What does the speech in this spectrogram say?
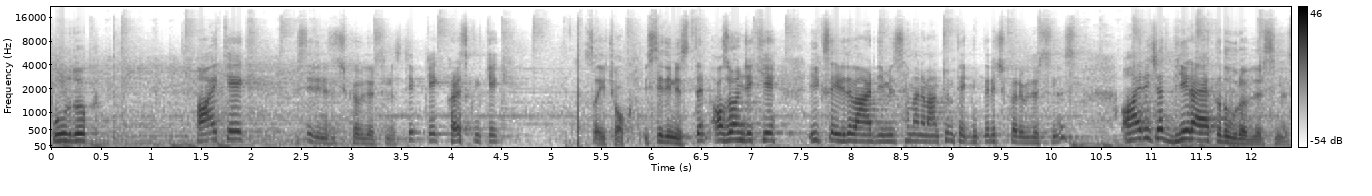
vurduk, high kick, istediğinizi çıkabilirsiniz. Tip kick, crescent kick, sayı çok. İstediğiniz. de- Az önceki ilk seride verdiğimiz hemen hemen tüm teknikleri çıkarabilirsiniz. Ayrıca diğer ayakla da vurabilirsiniz.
